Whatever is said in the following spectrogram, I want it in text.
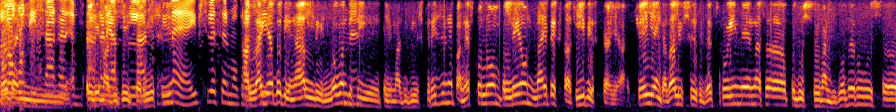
Λόγω της αγραία φλάση, ναι, ύψηλε θερμοκρασίες. Αλλά και από την άλλη, λόγω ναι. τη κλιματικής κρίσης, είναι πανεύκολο πλέον να επεκταθεί η πυρκαγιά. Και η εγκατάλειψη του δεύτερου είναι ένας από τους σημαντικότερους ε,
